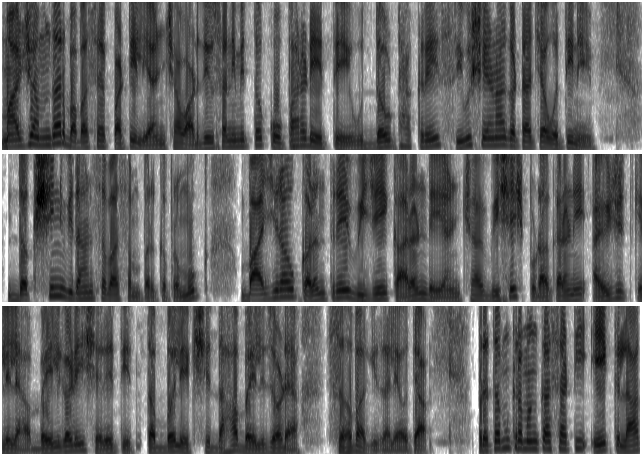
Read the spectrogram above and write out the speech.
माजी आमदार बाबासाहेब पाटील यांच्या वाढदिवसानिमित्त कोपारडे येथे उद्धव ठाकरे शिवसेना गटाच्या वतीने दक्षिण विधानसभा संपर्क प्रमुख बाजीराव कळंत्रे विजय कारंडे यांच्या विशेष पुढाकाराने आयोजित केलेल्या बैलगाडी शर्यतीत तब्बल एकशे दहा बैलजोड्या सहभागी झाल्या होत्या. प्रथम क्रमांकासाठी एक लाख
